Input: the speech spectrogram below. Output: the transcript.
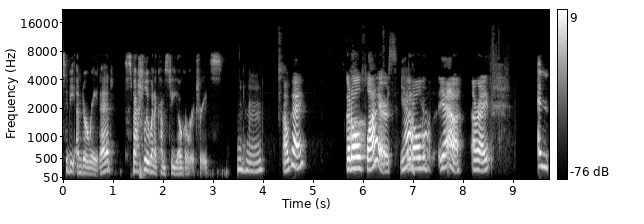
to be underrated, especially when it comes to yoga retreats. Mm-hmm. Okay. Good old flyers. Yeah. Good old, yeah. yeah. All right. And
